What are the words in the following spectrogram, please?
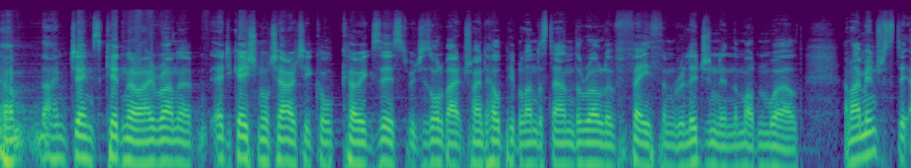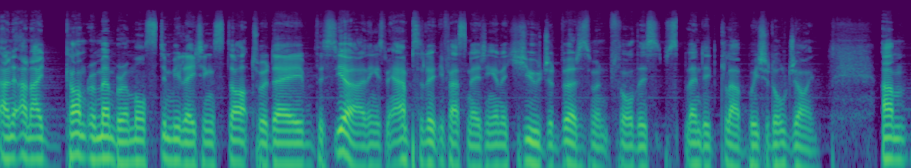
Um, I'm James Kidner. I run an educational charity called Coexist, which is all about trying to help people understand the role of faith and religion in the modern world. And I'm interested, and, and I can't remember a more stimulating start to a day this year. I think it's been absolutely fascinating and a huge advertisement for this splendid club. We should all join. Um,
